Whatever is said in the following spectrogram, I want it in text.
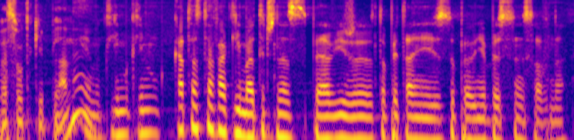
A są takie Nie plany? wiem, klim, klim, katastrofa klimatyczna sprawi, że to pytanie jest zupełnie bezsensowne.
